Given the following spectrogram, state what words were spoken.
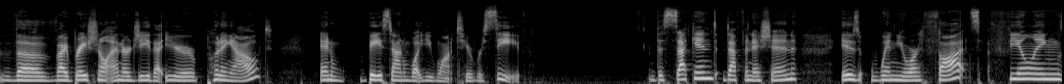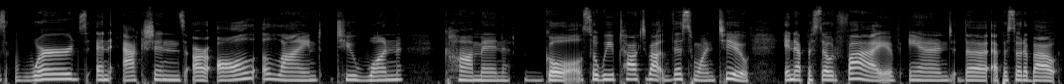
the vibrational energy that you're putting out and based on what you want to receive. The second definition is when your thoughts, feelings, words, and actions are all aligned to one common goal. So we've talked about this one too in episode five and the episode about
